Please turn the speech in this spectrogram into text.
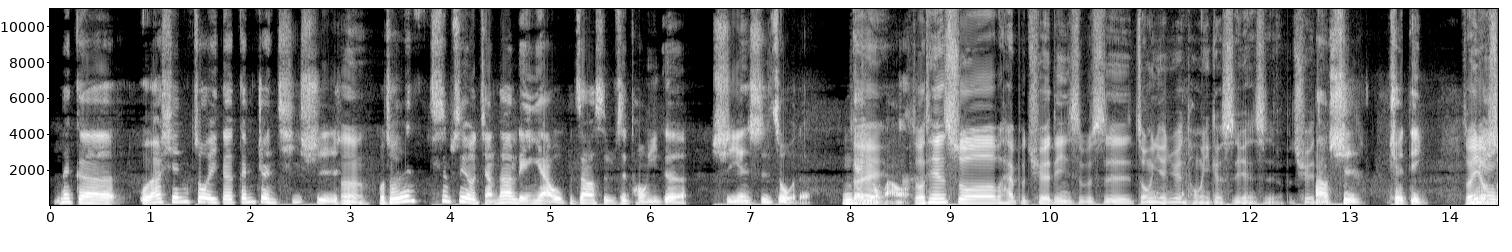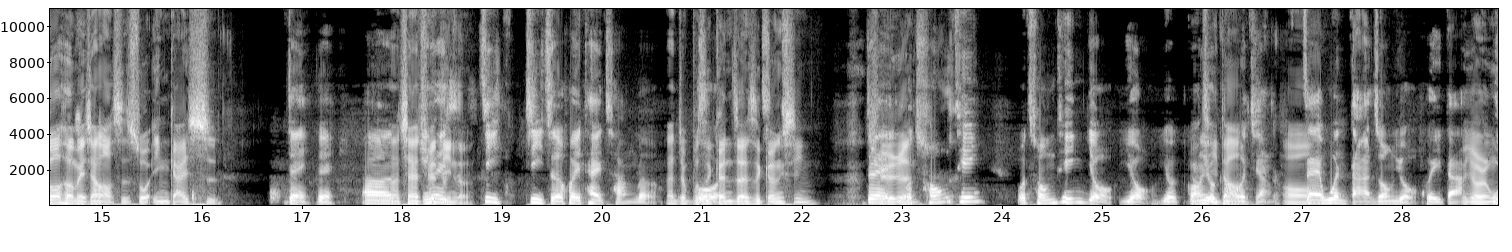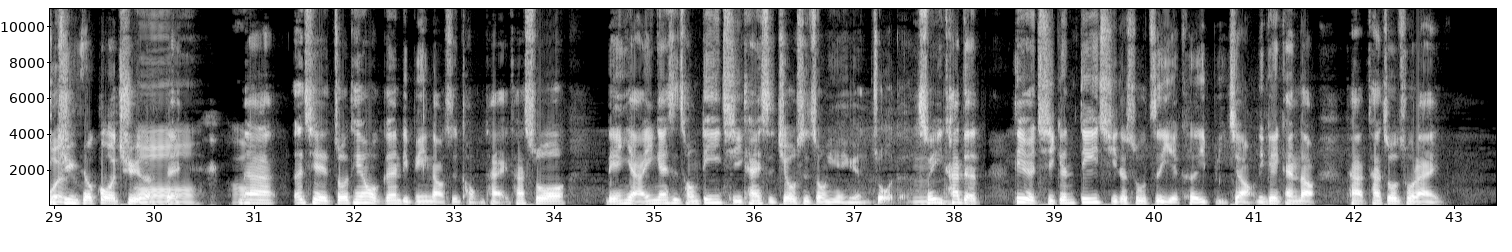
那个我要先做一个更正启示。嗯，我昨天是不是有讲到联雅？我不知道是不是同一个实验室做的。应该有吧？昨天说还不确定是不是中研院同一个实验室，不确定。哦，是确定。昨天有说何美香老师说应该是。对对，呃，那现在确定了。记记者会太长了，那就不是更正，是更新。对，我重听，我重听有有有网友跟我讲，在问答中有回答，有人问，一句就过去了。对，那而且昨天我跟李冰老师同台，他说。联雅应该是从第一期开始就是中研院做的，嗯、所以它的第二期跟第一期的数字也可以比较。你可以看到它，它它做出来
